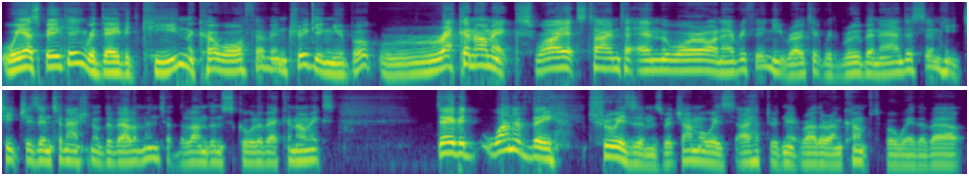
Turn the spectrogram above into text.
We are speaking with David Keen, the co author of intriguing new book, Wreckonomics Why It's Time to End the War on Everything. He wrote it with Ruben Andersson. He teaches international development at the London School of Economics. David, one of the truisms, which I'm always, I have to admit, rather uncomfortable with about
